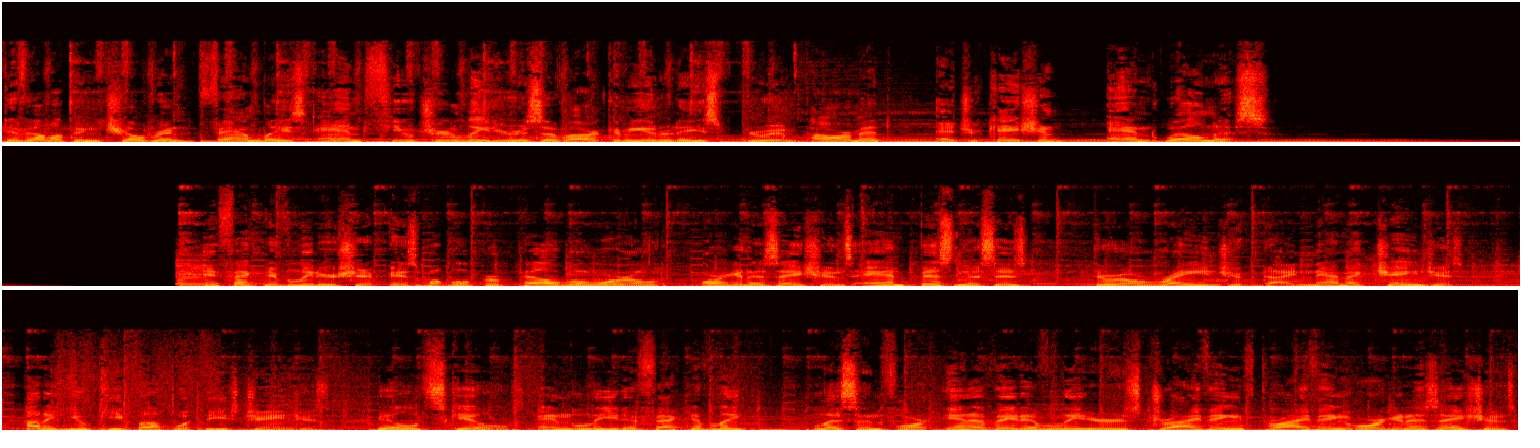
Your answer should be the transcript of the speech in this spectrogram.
developing children, families, and future leaders of our communities through empowerment, education, and wellness. Effective leadership is what will propel the world, organizations, and businesses through a range of dynamic changes how do you keep up with these changes, build skills, and lead effectively? Listen for innovative leaders driving thriving organizations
